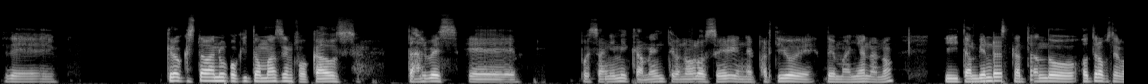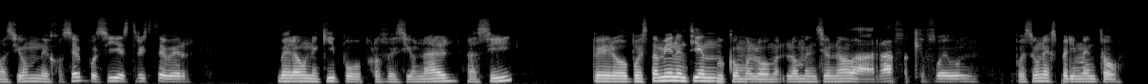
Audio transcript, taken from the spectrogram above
creo que estaban un poquito más enfocados, tal vez, eh, pues anímicamente o no lo sé, en el partido de, mañana, ¿no? Y también rescatando otra observación de José, pues sí, es triste ver, ver a un equipo profesional así, pero pues también entiendo, como lo, lo mencionaba Rafa, que fue un, pues un experimento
